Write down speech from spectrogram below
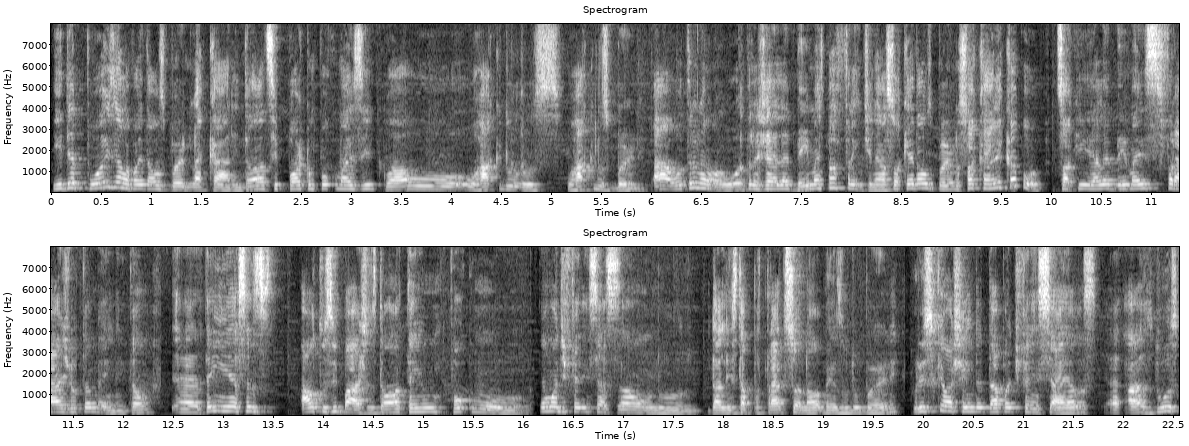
e depois ela vai dar os burn na cara. Então ela se porta um pouco mais igual o, o hack dos o hack dos burn. A outra não, a outra já ela é bem mais para frente, né? Ela só quer dar os burn na sua cara e acabou. Só que ela é bem mais frágil também, né? Então é, tem essas altos e baixos. Então ela tem um pouco. Tem uma diferenciação da lista tradicional mesmo do Burn. Por isso que eu acho que ainda dá para diferenciar elas. As duas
